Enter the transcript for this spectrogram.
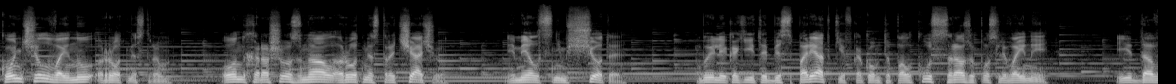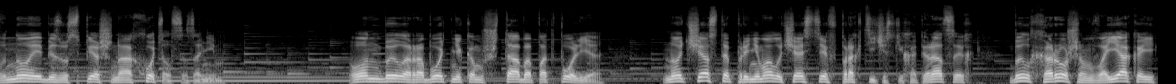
кончил войну ротмистром. Он хорошо знал ротмистра Чачу, имел с ним счеты. Были какие-то беспорядки в каком-то полку сразу после войны, и давно и безуспешно охотился за ним. Он был работником штаба подполья – но часто принимал участие в практических операциях, был хорошим воякой,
